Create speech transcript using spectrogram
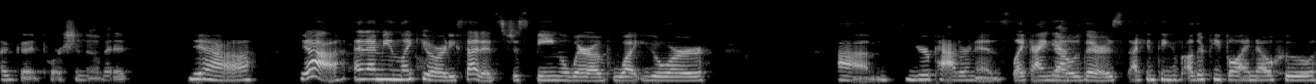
a good portion of it yeah yeah and i mean like you already said it's just being aware of what your um your pattern is like i know yeah. there's i can think of other people i know who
